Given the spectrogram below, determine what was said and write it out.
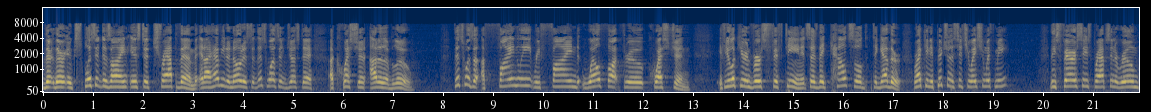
Their, their explicit design is to trap them. And I have you to notice that this wasn't just a, a question out of the blue. This was a, a finely refined, well thought through question. If you look here in verse 15, it says they counseled together. Right? Can you picture the situation with me? These Pharisees, perhaps in a room,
